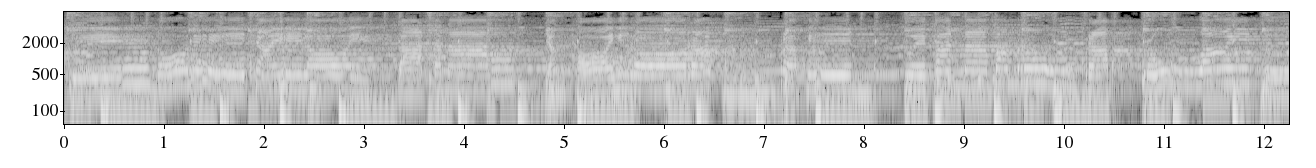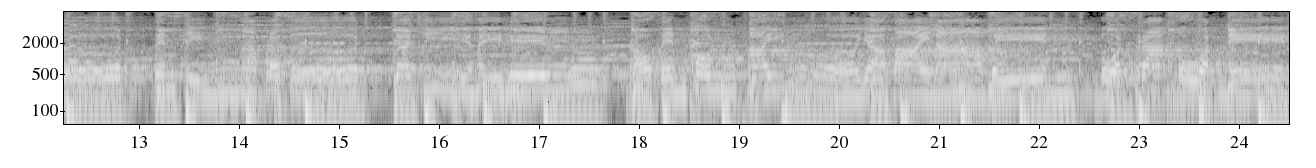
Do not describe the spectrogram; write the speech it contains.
เควโลเลใจลอยศาสนา ยังคอยรอรับประเพณช่วยกันนะบำรุงปรับปรุงไว้เถิด เป็นสิ่งประเสริฐ จะชี้ให้เห็น เราเป็นคนไทยอย่าบายนาเบน บวชพระบวชเนน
